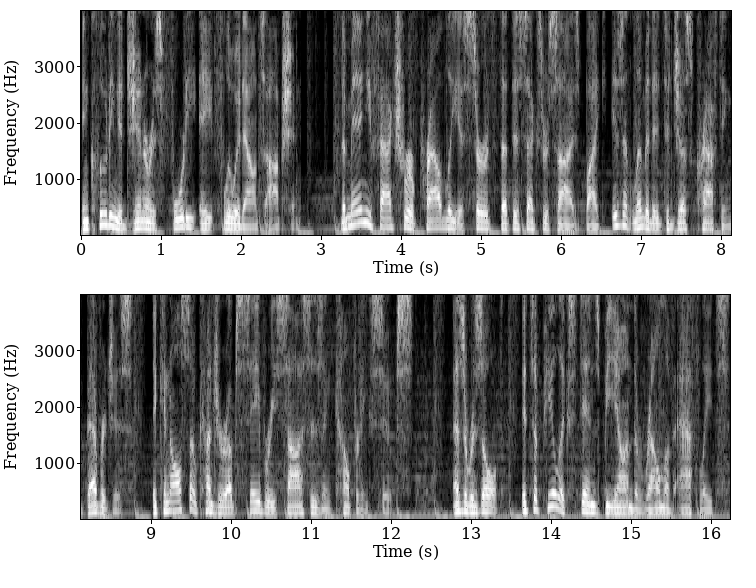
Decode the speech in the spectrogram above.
including a generous 48 fluid ounce option. The manufacturer proudly asserts that this exercise bike isn't limited to just crafting beverages, it can also conjure up savory sauces and comforting soups. As a result, its appeal extends beyond the realm of athletes,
